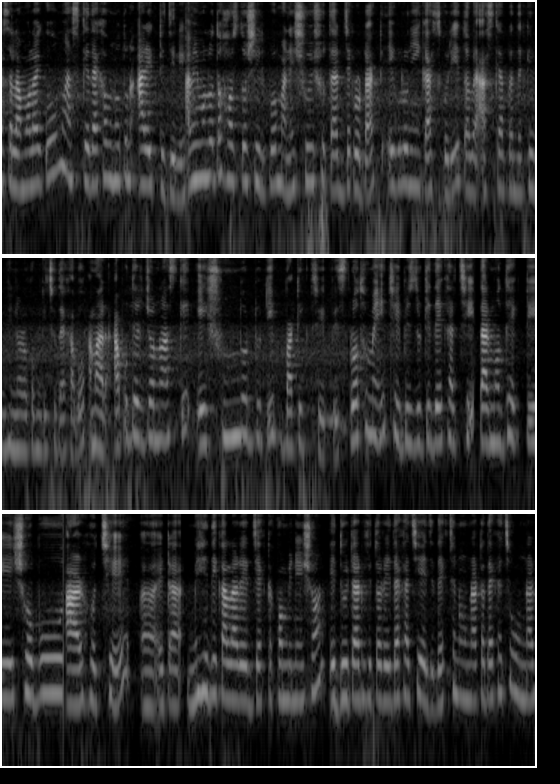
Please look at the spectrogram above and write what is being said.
আসসালামু আলাইকুম। আজকে দেখাবো নতুন আরেকটি জিনিস। আমি মূলত হস্তশিল্প মানে সুই সুতার যে প্রোডাক্ট এগুলো নিয়ে কাজ করি। তবে আজকে আপনাদেরকে বিভিন্ন রকম কিছু দেখাবো। আমার আপুদের জন্য আজকে এই সুন্দর দুটি বাটিক থ্রি পিস প্রথমেই থ্রি পিস দুটি দেখাচ্ছি। তার মধ্যে একটি সবুজ আর হচ্ছে এটা মেহেদি কালারের যে একটা কম্বিনেশন এই দুইটার ভিতরেই দেখাচ্ছি। এই যে দেখছেন উন্নাটা দেখাচ্ছি। উন্নার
